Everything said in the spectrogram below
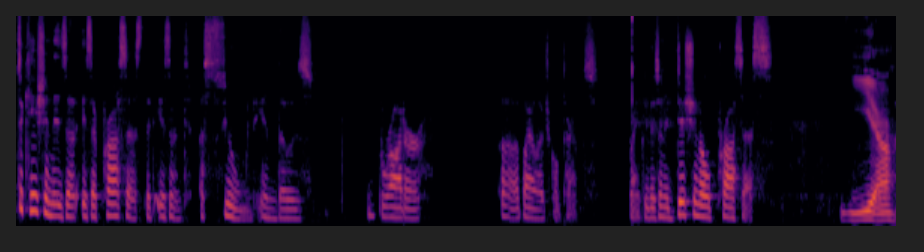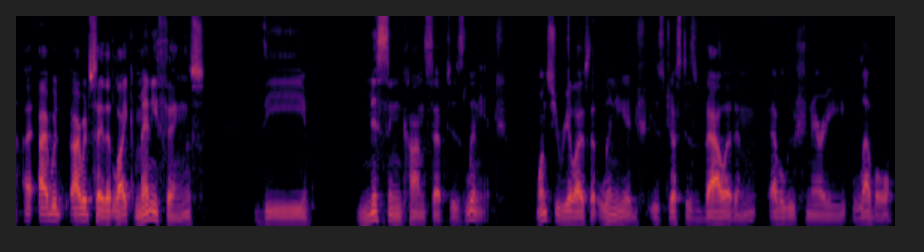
domestication is a is a process that isn't assumed in those broader uh, biological terms. Frankly, there's an additional process. Yeah, I, I would I would say that like many things, the missing concept is lineage. Once you realize that lineage is just as valid an evolutionary level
